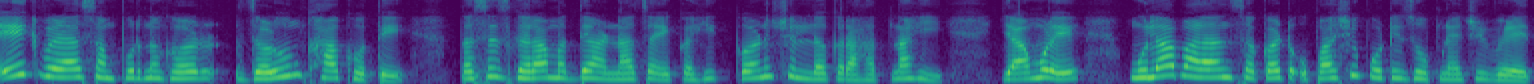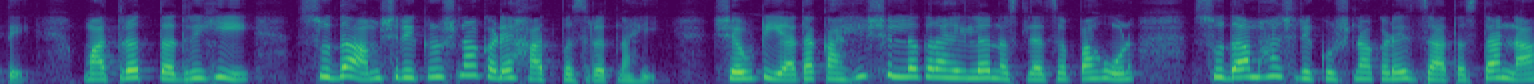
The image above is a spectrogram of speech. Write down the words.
एक वेळा संपूर्ण घर जळून खाक होते. तसेच घरामध्ये अन्नाचा एकही कण शिल्लक राहत नाही. यामुळे मुलाबाळांसकट उपाशीपोटी झोपण्याची वेळ येते. मात्र तरीही सुदाम श्रीकृष्णाकडे हात पसरत नाही. शेवटी आता काही शिल्लक राहिलं नसल्याचं पाहून सुदाम हा श्रीकृष्णाकडे जात असताना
